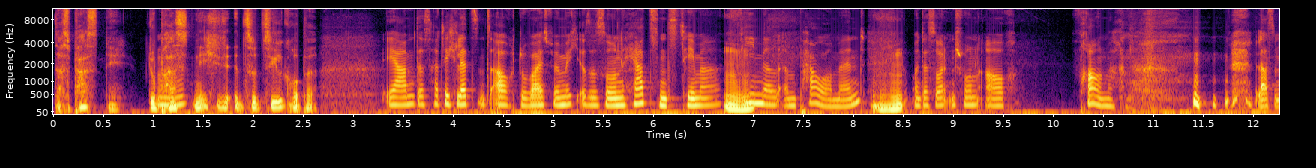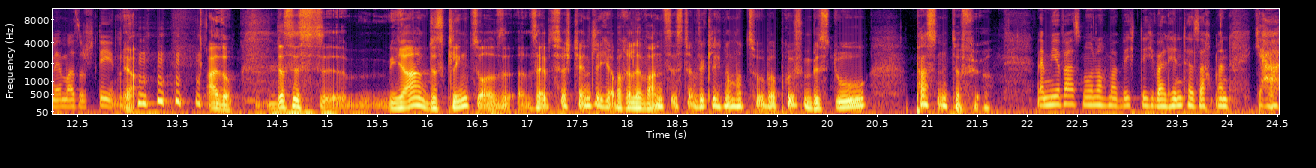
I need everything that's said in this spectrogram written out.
das passt nicht. Du mhm. passt nicht zur Zielgruppe. Ja, das hatte ich letztens auch. Du weißt, für mich ist es so ein Herzensthema, mhm. Female Empowerment. Mhm. Und das sollten schon auch Frauen machen. Lassen wir mal so stehen. Ja. Also, das ist, äh, ja, das klingt so selbstverständlich, aber Relevanz ist da wirklich nochmal zu überprüfen. Bist du passend dafür? Na, mir war es nur noch mal wichtig, weil hinter sagt man, ja,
